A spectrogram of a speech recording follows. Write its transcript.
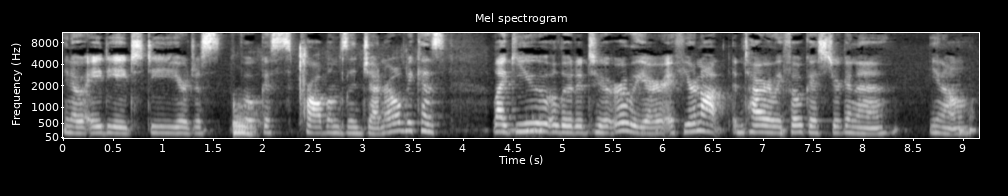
you know ADHD or just mm. focus problems in general because like you alluded to earlier if you're not entirely focused you're gonna you know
